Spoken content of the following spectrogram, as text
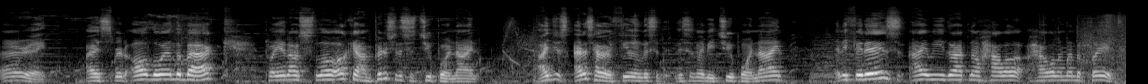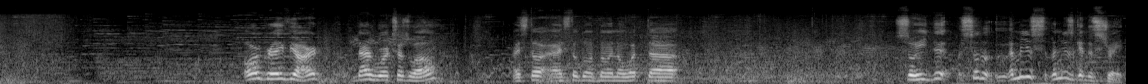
Alright. I spread all the way in the back. Play it out slow. Okay, I'm pretty sure this is 2.9. I just I just have a feeling this is, this is to be 2.9. And if it is, I really don't know how well, how well I'm to play it. Or Graveyard. That works as well. I still I still don't know, you know what the... So he did... So let me just let me just get this straight.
